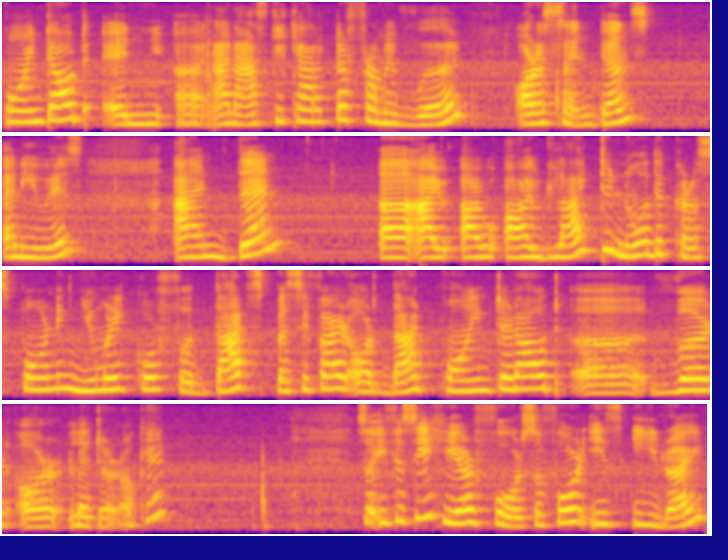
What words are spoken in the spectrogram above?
point out an, uh, an ascii character from a word or a sentence anyways. And then uh, I, I, I would like to know the corresponding numeric code for that specified or that pointed out uh, word or letter okay? So if you see here 4 so 4 is e right?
